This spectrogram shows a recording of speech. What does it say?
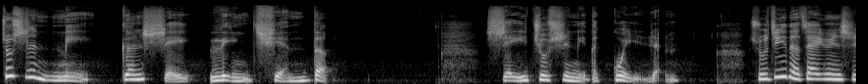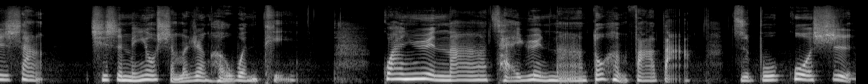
就是你跟谁领钱的。谁就是你的贵人？属鸡的在运势上其实没有什么任何问题，官运呐、财运呐都很发达，只不过是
